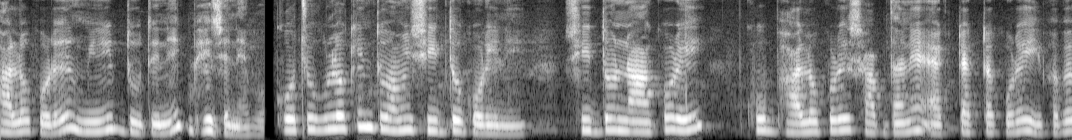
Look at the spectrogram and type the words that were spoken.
ভালো করে মিনিট দু তিনেক ভেজে নেব। কচুগুলো কিন্তু আমি সিদ্ধ করিনি। সিদ্ধ না করেই খুব ভালো করে সাবধানে একটা একটা করে এইভাবে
